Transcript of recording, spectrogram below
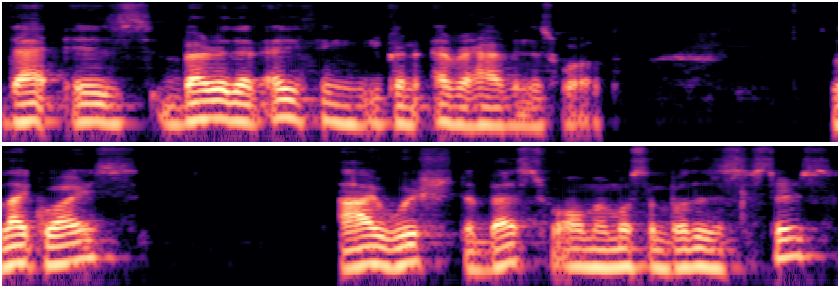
that is better than anything you can ever have in this world. Likewise, I wish the best for all my Muslim brothers and sisters.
